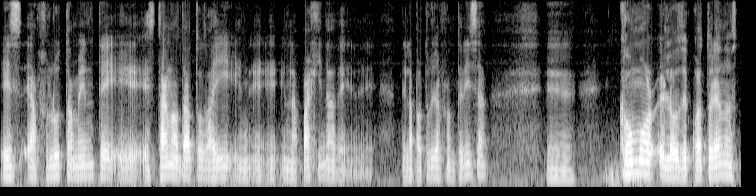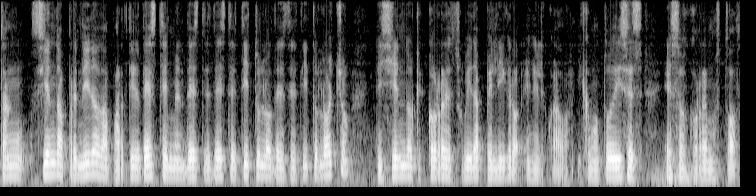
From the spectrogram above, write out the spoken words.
es absolutamente, eh, están los datos ahí en, la página de, la patrulla fronteriza, eh, cómo los ecuatorianos están siendo aprendidos a partir de este, de este, de este título, de este título 8, diciendo que corre su vida peligro en el Ecuador. Y como tú dices, eso corremos todos.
